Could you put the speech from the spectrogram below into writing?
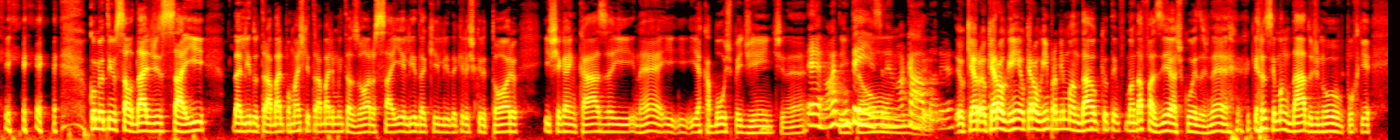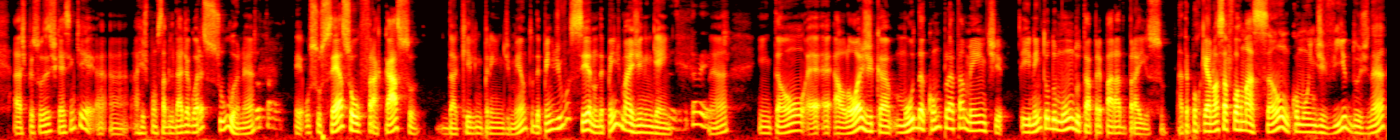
como eu tenho saudade de sair dali do trabalho, por mais que trabalhe muitas horas, sair ali daquele, daquele escritório e chegar em casa e, né, e, e acabou o expediente, né? É, não, não então, tem isso, né? Não acaba, né? Eu quero, eu quero alguém, eu quero alguém para me mandar o que eu tenho, mandar fazer as coisas, né? Eu quero ser mandado de novo, porque as pessoas esquecem que a, a, a responsabilidade agora é sua, né? Total. É, o sucesso ou o fracasso daquele empreendimento depende de você, não depende mais de ninguém. Exatamente. Né? Então, é, é, a lógica muda completamente. E nem todo mundo está preparado para isso. Até porque a nossa formação como indivíduos, né?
